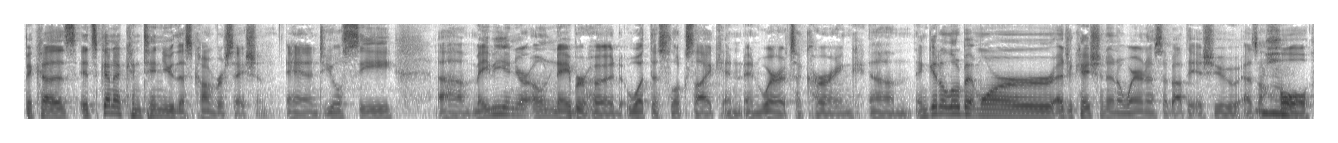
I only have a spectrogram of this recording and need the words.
because it's going to continue this conversation, and you'll see uh, maybe in your own neighborhood what this looks like and, and where it's occurring, um, and get a little bit more education and awareness about the issue as a whole.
